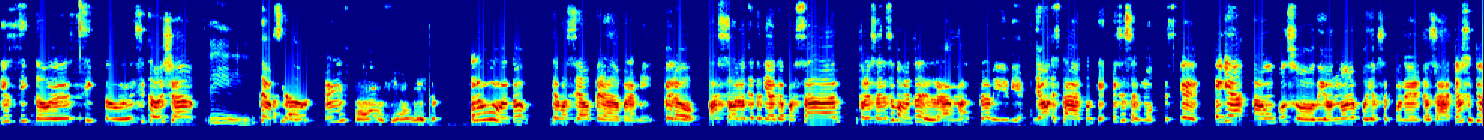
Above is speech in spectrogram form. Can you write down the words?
Diosito, bebecito, bebecito ya. Sí. Demasiado. Era un momento demasiado pegado para mí, pero pasó lo que tenía que pasar. Por eso en ese momento de drama, lo viví bien. Yo estaba con que ese es el mood. Es que ella, aún con su odio, no lo podía hacer con él. O sea, yo lo sentía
